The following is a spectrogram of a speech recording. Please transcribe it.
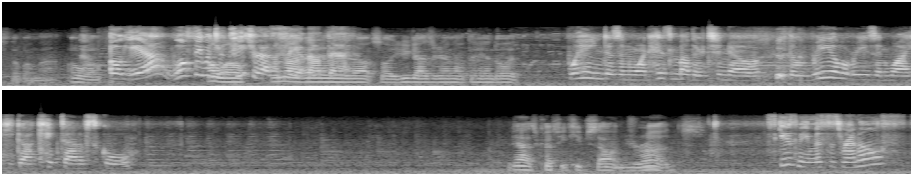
I messed up on that. Oh well. Oh yeah? We'll see what oh your well. teacher has to I'm say about that. it out, so you guys are gonna have to handle it. Wayne doesn't want his mother to know the real reason why he got kicked out of school. Yeah, it's because he keeps selling drugs. Excuse me, Mrs. Reynolds?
